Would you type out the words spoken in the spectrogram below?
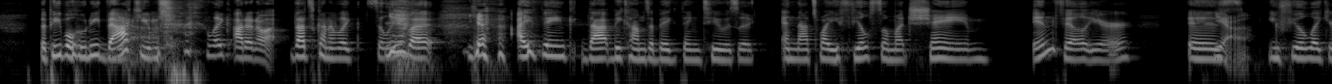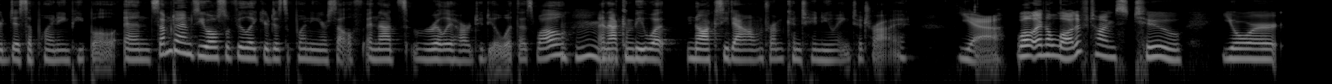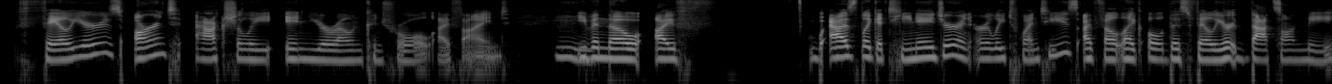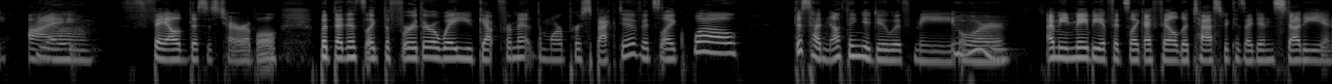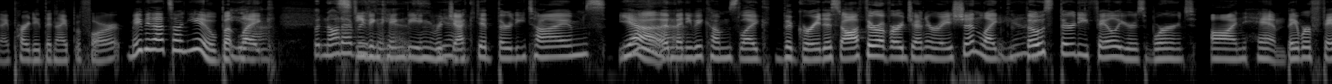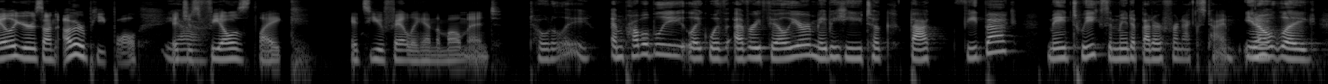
the people who need Yeah. vacuums. like, I don't know. That's kind of like silly, Yeah. but Yeah. I think that becomes a big thing too, is like, and that's why you feel so much shame in failure is Yeah. You feel like you're disappointing people. And sometimes you also feel like you're disappointing yourself. And that's really hard to deal with as well. Mhm. And that can be what knocks you down from continuing to try. Yeah. Well, and a lot of times too, your failures aren't actually in your own control, I find. Mm. Even though I've as like a teenager in early 20s, I felt like, "Oh, this failure, that's on me. I Yeah. Failed. This is terrible." But then it's like the further away you get from it, the more perspective. It's like, "Well, this had nothing to do with me or Mhm. I mean, maybe if it's like I failed a test because I didn't study and I partied the night before, maybe that's on you. But Yeah. like but not Stephen King is. being Yeah. rejected 30 times. Yeah. Yeah. And then he becomes like the greatest author of our generation. Like Yeah. those 30 failures weren't on him, they were failures on other people. Yeah. It just feels like it's you failing in the moment. Totally. And probably like with every failure, maybe he took back feedback, made tweaks, and made it better for next time. You Yeah. know, like,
